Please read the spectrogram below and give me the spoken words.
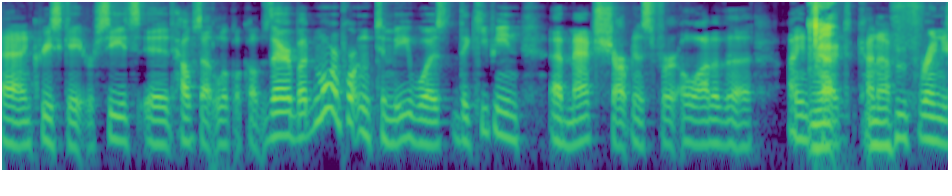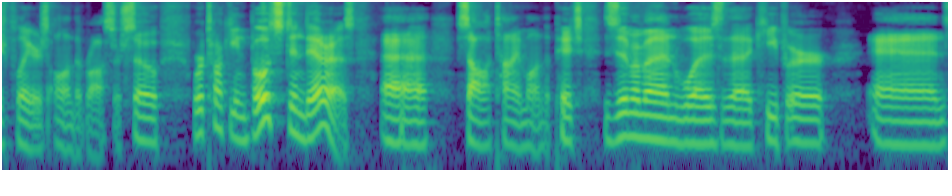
uh, increased gate receipts. It helps out local clubs there. But more important to me was the keeping a match sharpness for a lot of the Eintracht yeah. kind of mm-hmm. fringe players on the roster. So we're talking both Stenderas uh, saw time on the pitch. Zimmermann was the keeper, and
